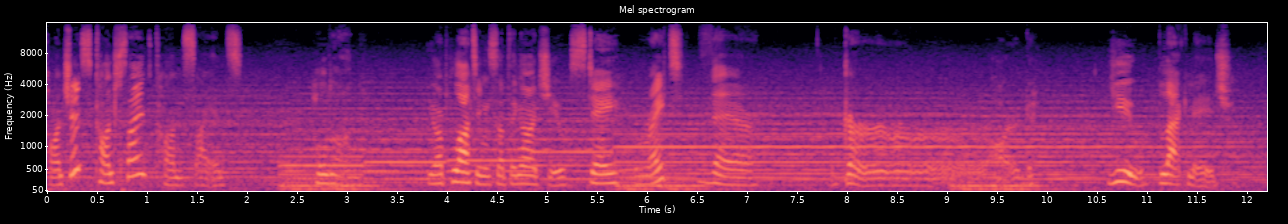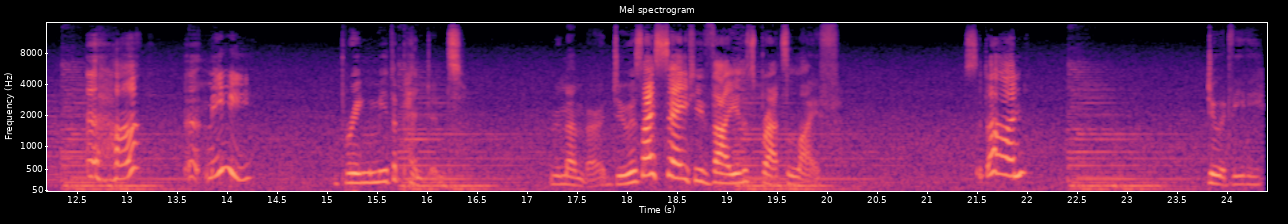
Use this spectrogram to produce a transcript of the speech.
Conscious? Conscience? Conscience. Hold on. You're plotting something, aren't you? Stay right there. Grrrg. You, Black Mage. Uh-huh? Uh, me? Bring me the pendant. Remember, do as I say if you value this brat's life. Zidane. Do it, Vivi.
